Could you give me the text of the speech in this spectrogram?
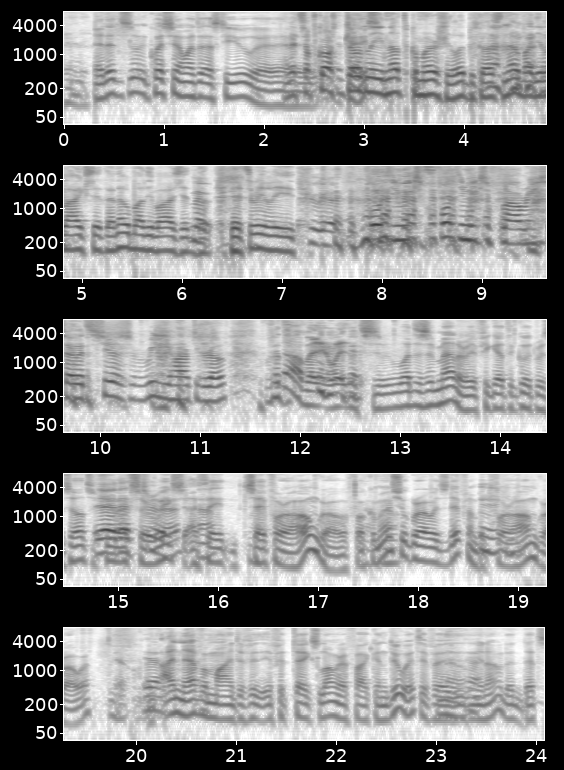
really. Yeah, that's a question I want to ask to you. Uh, And it's of course Kees. totally not commercial because nobody likes it and nobody buys it. No. But it's really 14 weeks 14 weeks of flowering so it's just really hard to grow but No, but it's, what does it matter if you get the good results? A Yeah, few extra true, weeks. huh? I Yeah. say, say for a home grower. For Yeah, commercial grower, it's different, but for a Mhm. home grower, yeah. yeah I never mind if it if it takes longer. If I can do it, if I, No. you know, that, that's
